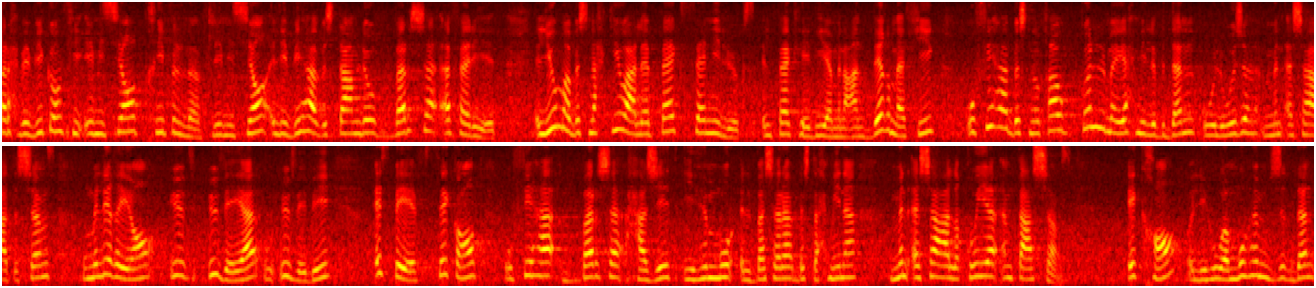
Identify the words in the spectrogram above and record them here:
ومرحبا بكم في émission triple neuf. l'émission اللي بها باش تعملوا برشا affaireات اليوم باش نحكيو على pack ساني لوكس ال pack هذه من عند ديرمافيك وفيها باش نلقاو كل ما يحمي البدن والوجه من أشعة الشمس ومن لي غيون يو في و يو في بي اس بي اف 50 وفيها برشا حاجات يهموا البشرة باش تحمينا من الاشعه القوية نتاع الشمس. écran اللي هو مهم جدا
